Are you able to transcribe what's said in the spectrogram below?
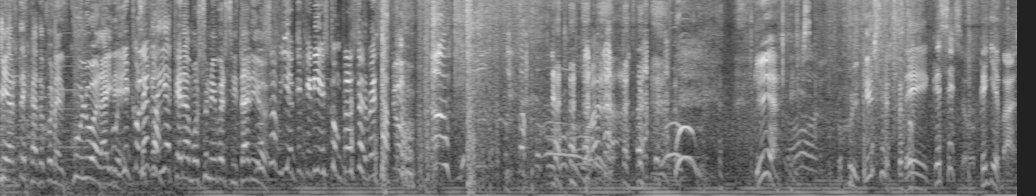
Me has dejado con el culo al aire. Oye, Se colega. creía que éramos universitarios. No sabía que queríais comprar cerveza. ¿Qué haces? Uy, ¿qué es esto? Eh, ¿Qué es eso? ¿Qué llevas?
